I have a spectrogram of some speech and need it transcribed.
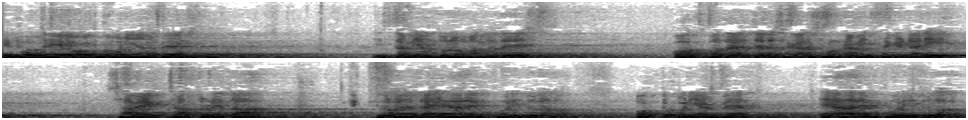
এ পর্যায়ে বক্তব্য নিয়ে আসবেন ইসলামী আন্দোলন বাংলাদেশ কক্সবাজার জেলা শাখার সংগ্রামী সেক্রেটারি সাবেক ছাত্র নেতা জননেতা A R M Faridul Alam বক্তব্য নিয়ে আসবেন A R M Faridul Alam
